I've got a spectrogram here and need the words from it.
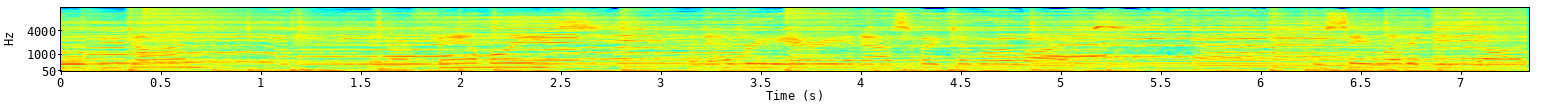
Will be done in our families, in every area and aspect of our lives. We say, let it be, God.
